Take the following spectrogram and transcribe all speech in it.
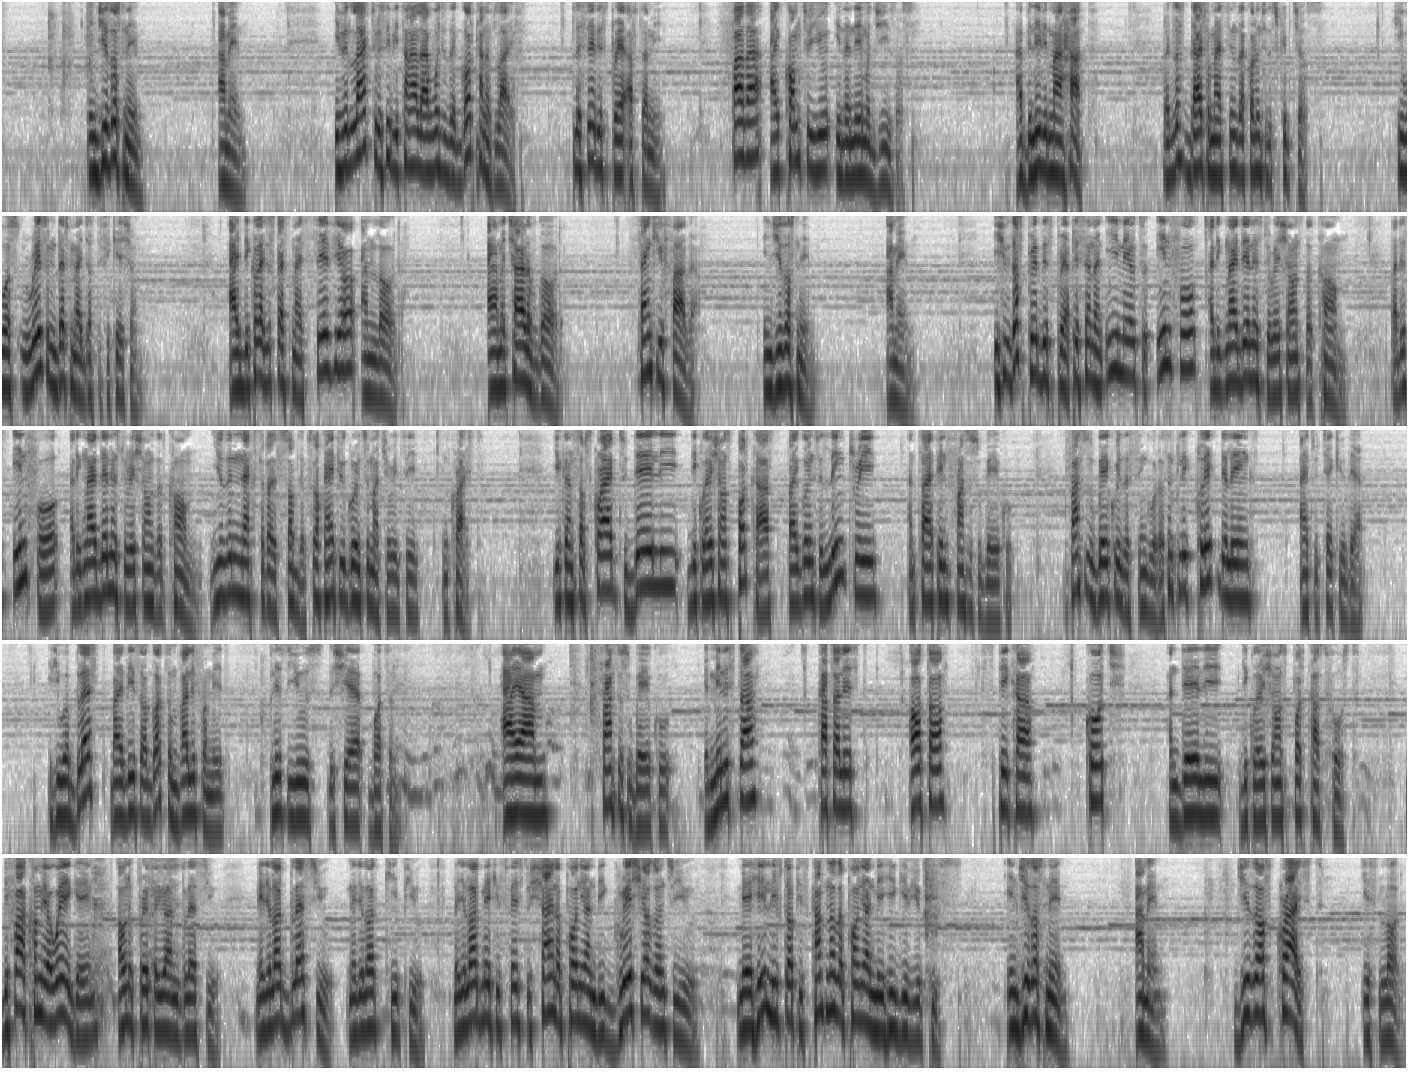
In Jesus' name, Amen. If you'd like to receive eternal life, which is a God kind of life, please say this prayer after me. Father, I come to you in the name of Jesus. I believe in my heart that Jesus died for my sins according to the scriptures. He was raised from death for my justification. I declare Jesus Christ my Savior and Lord. I am a child of God. Thank you, Father. In Jesus' name. Amen. If you've just prayed this prayer, please send an email to info at ignitedailyinspirations.com. That is info at ignitedailyinspirations.com using next step as a subject so I can help you grow into maturity in Christ. You can subscribe to Daily Declarations podcast by going to Linktree and type in Francis Ubeku. Francis Ubeku is a single word. Or simply click the link and it will take you there. If you were blessed by this or got some value from it, please use the share button. I am Francis Ubeku, a minister, catalyst, author, speaker, coach, and daily declarations podcast host. Before I come your way again, I want to pray for you and bless you. May the Lord bless you. May the Lord keep you. May the Lord make his face to shine upon you and be gracious unto you. May he lift up his countenance upon you and may he give you peace. In Jesus' name, Amen. Jesus Christ is Lord.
